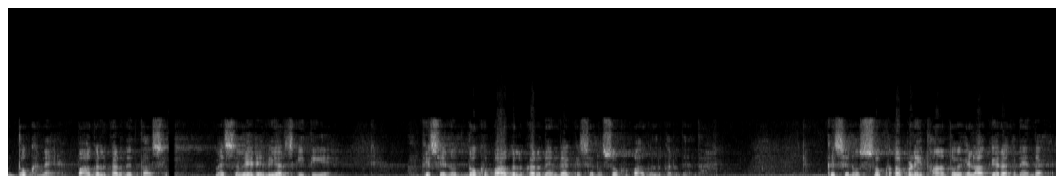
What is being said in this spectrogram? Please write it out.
ਦੁੱਖ ਨੇ ਪਾਗਲ ਕਰ ਦਿੱਤਾ ਸੀ। ਮੈਂ ਸਵੇਰੇ ਵੀ ਅਰਜ਼ ਕੀਤੀ ਏ, ਕਿਸੇ ਨੂੰ ਦੁੱਖ ਪਾਗਲ ਕਰ ਦਿੰਦਾ, ਕਿਸੇ ਨੂੰ ਸੁੱਖ ਪਾਗਲ ਕਰ ਦਿੰਦਾ। ਕਿਸੇ ਨੂੰ ਸੁੱਖ ਆਪਣੀ ਥਾਂ ਤੋਂ ਹਿਲਾ ਕੇ ਰੱਖ ਦਿੰਦਾ ਹੈ,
